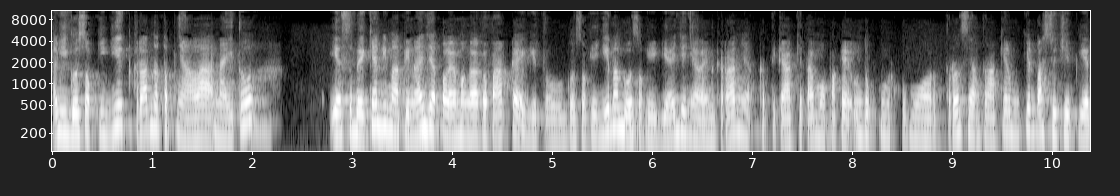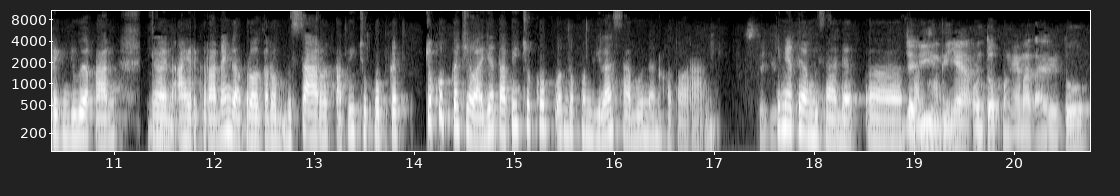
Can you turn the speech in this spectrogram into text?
lagi gosok gigi keran tetap nyala. Nah itu ya sebaiknya dimatiin aja kalau emang gak kepake gitu. Gosok gigi mah gosok gigi aja nyalain keran ya ketika kita mau pakai untuk kumur-kumur. Terus yang terakhir mungkin pas cuci piring juga kan nyalain hmm. air kerannya nggak perlu terlalu besar tapi cukup ke, cukup kecil aja tapi cukup untuk membilas sabun dan kotoran. setuju. Ini itu yang bisa ada. Uh, Jadi intinya untuk menghemat air itu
